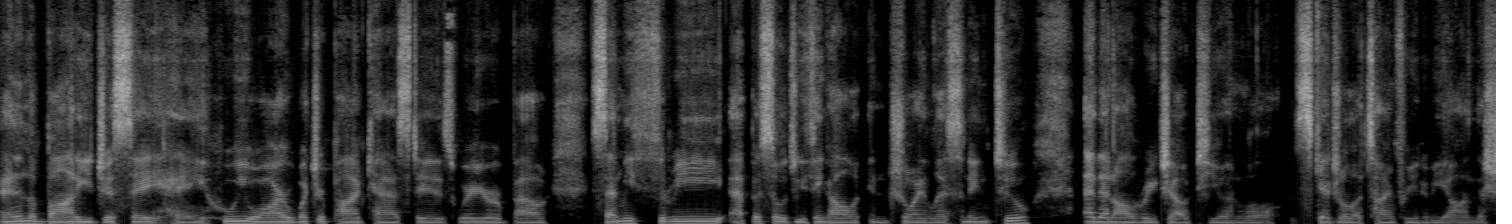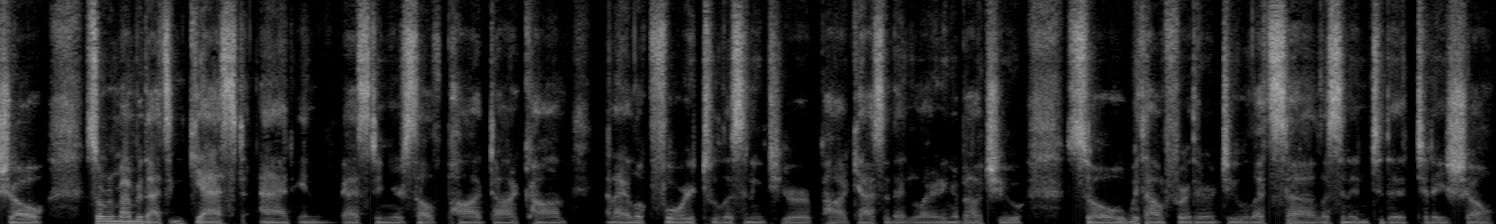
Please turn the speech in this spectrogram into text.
And in the body, just say, hey, who you are, what your podcast is, where you're about. Send me three episodes you think I'll enjoy listening to. And then I'll reach out to you and we'll schedule a time for you to be on the show. So remember, that's guest at investinyourselfpod.com. And I look forward to listening to your podcast and then learning about you. So without further ado, let's uh, listen into the today's show.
